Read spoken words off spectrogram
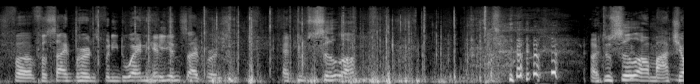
for, for Sideburns, fordi du er en helgen, Sideburns. At du sidder... og du sidder og marcher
